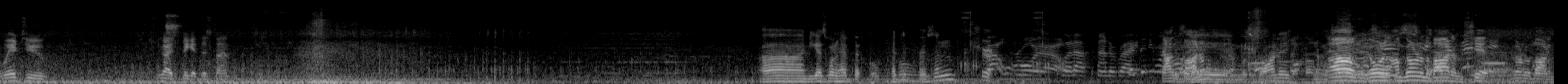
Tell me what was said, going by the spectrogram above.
where'd you... You guys pick it this time. Uh, do you guys want to head, head to prison? Sure. What up, found a right. Down the bottom? Yeah, most wanted. No, Oh, I'm going. I'm going to the bottom. Shit, I'm going to the bottom.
